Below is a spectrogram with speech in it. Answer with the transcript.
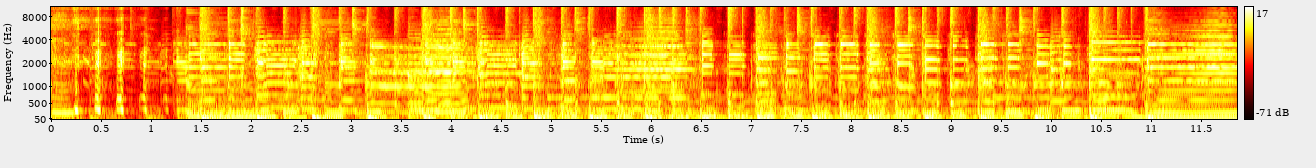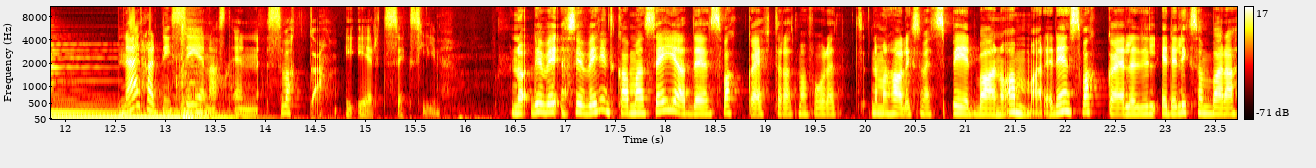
Mm. hade ni senast en svacka i ert sexliv? No, det vet, alltså jag vet inte, kan man säga att det är en svacka efter att man får ett, när man har liksom ett spädbarn och ammar? Är det en svacka eller är det liksom bara...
